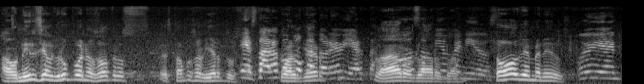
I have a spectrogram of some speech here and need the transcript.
a unirse al grupo de nosotros, estamos abiertos. Está la Cualquier- convocatoria abierta. Claro, Todos claro, son claro. bienvenidos. Todos bienvenidos. Muy bien.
